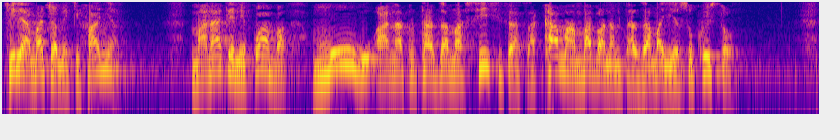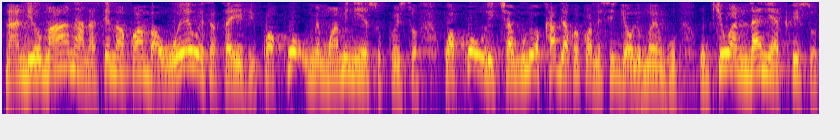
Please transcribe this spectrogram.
kile ambacho amekifanya maana yake ni kwamba mungu anatutazama sisi sasa kama ambavyo anamtazama yesu kristo na ndio maana anasema kwamba wewe sasa hivi kwa kuwa umemwamini yesu kristo kwa kuwa ulichaguliwa kabla ya kuwekwa misingi ya ulimwengu ukiwa ndani ya kristo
